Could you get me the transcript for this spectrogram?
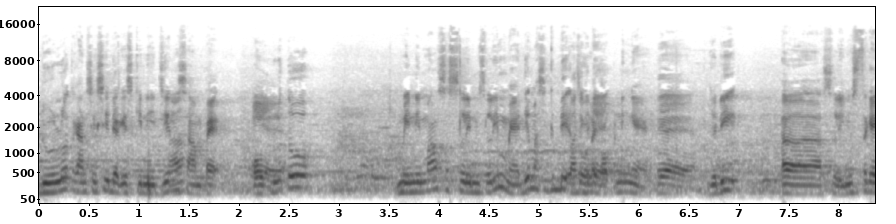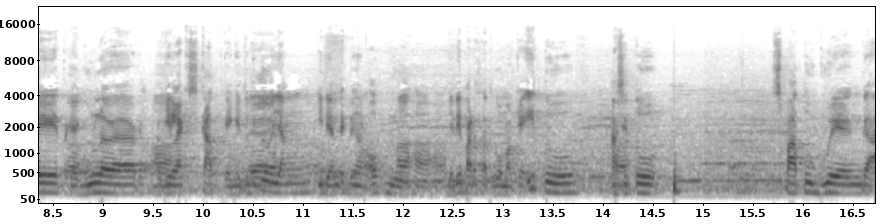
Dulu transisi dari skinny jeans Ah. sampai old Iya. blue tuh minimal seslim slimnya dia masih gede Masih tuh gede. leg openingnya. Iya, iya. Jadi eh, slim straight, regular, Ah. relax cut kayak gitu-gitu iya. yang identik dengan old blue. Ah, ah, ah. Jadi pada saat gue pakai itu, Ah. itu sepatu gue nggak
